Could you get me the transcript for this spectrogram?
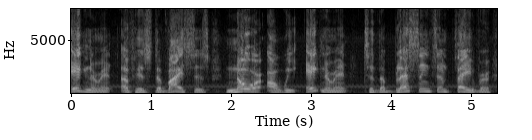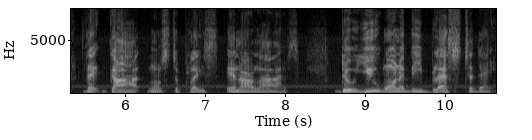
ignorant of his devices, nor are we ignorant to the blessings and favor that God wants to place in our lives. Do you want to be blessed today?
